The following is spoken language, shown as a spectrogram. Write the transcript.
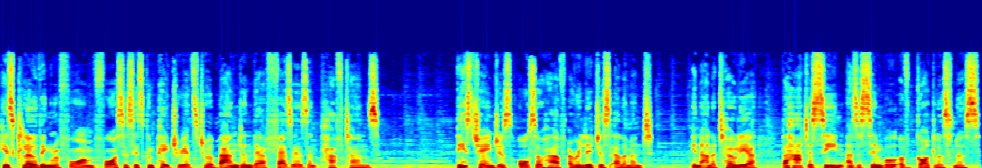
His clothing reform forces his compatriots to abandon their fezes and kaftans. These changes also have a religious element. In Anatolia, the hat is seen as a symbol of godlessness.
